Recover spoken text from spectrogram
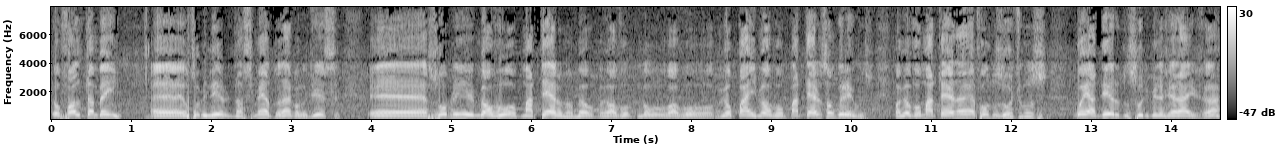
Eu falo também, é, eu sou mineiro de nascimento, né, como eu disse, é, sobre meu avô materno, meu, meu, avô, meu, avô, meu pai e meu avô paterno são gregos, mas meu avô materno foi um dos últimos boiadeiros do sul de Minas Gerais, né?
